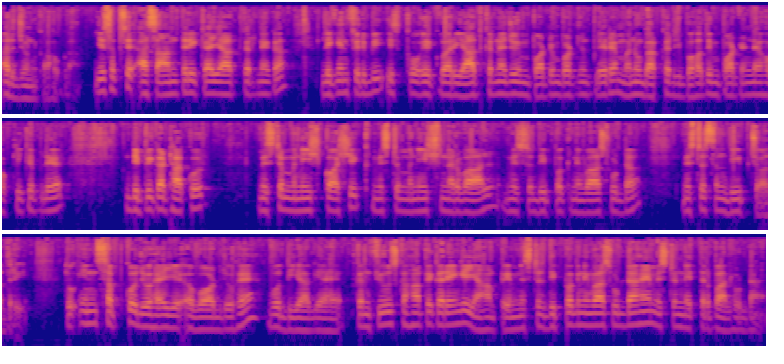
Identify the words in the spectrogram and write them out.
अर्जुन का होगा। ये सबसे आसान तरीका है याद करने का, लेकिन फिर भी इसको एक बार याद करना जो इंपॉर्टेंट इंपॉर्टेंट प्लेयर है। मनु बाकर जी बहुत इंपॉर्टेंट है हॉकी के player Deepika Thakur mister Manish Kaushik, mister Manish Narwal, mister Deepak Niwas Hooda, mister संदीप चौधरी। तो इन सबको जो है ये अवार्ड जो है वो दिया गया है। कंफ्यूज कहाँ पे करेंगे? यहाँ पे मिस्टर दीपक निवास हुड्डा है, मिस्टर नेत्रपाल हुड्डा है।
